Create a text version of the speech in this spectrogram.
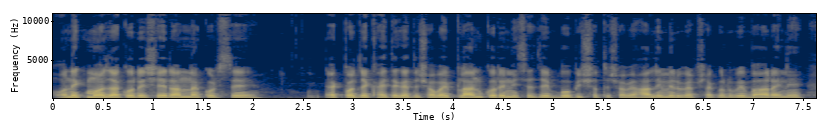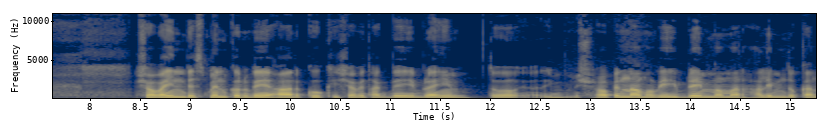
অনেক মজা করে সে রান্না করছে। এক পর্যায়ে খাইতে খাইতে সবাই প্ল্যান করে নিছে যে ভবিষ্যতে সবাই হালিমের ব্যবসা করবে বাহরাইনে। সবাই ইনভেস্টমেন্ট করবে আর কুক হিসাবে থাকবে ইব্রাহিম। তো শপের নাম হবে ইব্রাহিম মামার হালিম দোকান।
